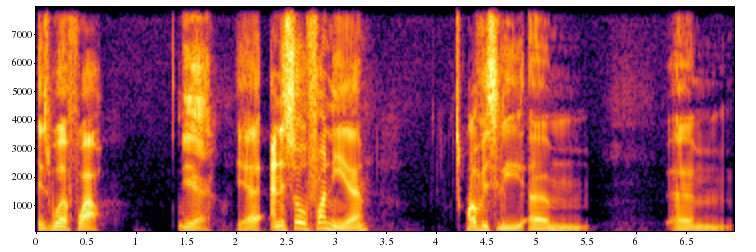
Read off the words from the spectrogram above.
is worthwhile. yeah, Yeah, and it's so funny. Yeah, obviously, um, um,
